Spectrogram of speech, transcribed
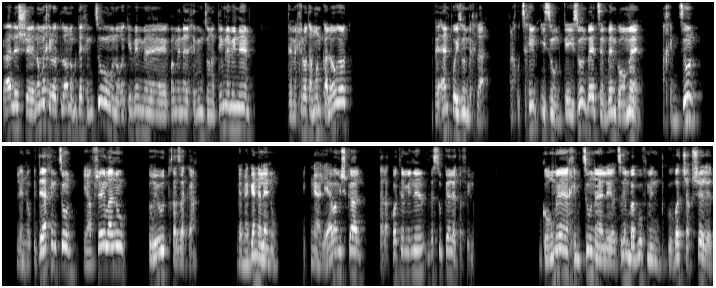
כאלה שלא מכילות לא נוגדי חמצון או רכיבים, אה, כל מיני רכיבים תזונתיים למיניהם, ומכילות המון קלוריות, ואין פה איזון בכלל. אנחנו צריכים איזון, כי איזון בעצם בין גורמי החמצון לנוגדי החמצון יאפשר לנו בריאות חזקה. גם יגן עלינו מפני עלייה במשקל, דלקות למיניהם וסוכרת אפילו. גורמי החמצון האלה יוצרים בגוף מין תגובת שרשרת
